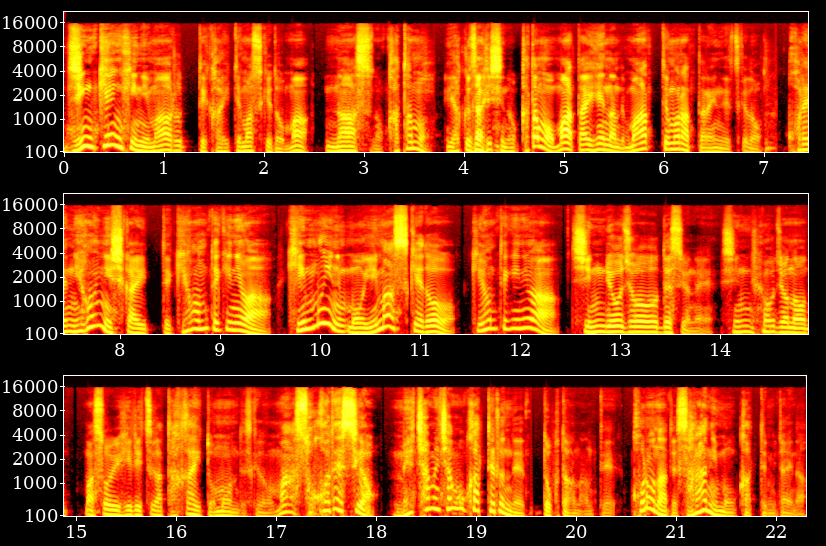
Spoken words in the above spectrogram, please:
人件費に回るって書いてますけどまあナースの方も薬剤師の方もまあ大変なんで回ってもらったらいいんですけどこれ日本にしか行って基本的には勤務医もいますけど基本的には診療所ですよね。診療所のまあそういう比率が高いと思うんですけどまあそこですよ。めちゃめちゃ儲かってるんでドクターなんて。コロナでさらに儲かってみたいな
